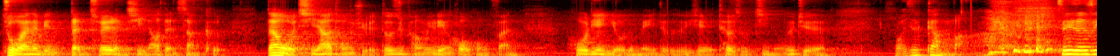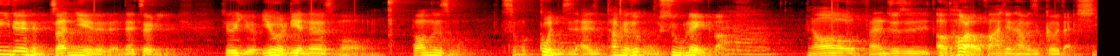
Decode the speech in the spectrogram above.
坐在那边等吹冷气，然后等上课。但我其他同学都是旁边练后空翻或练有的没的的一些特殊技能，我就觉得我在干嘛？这些都是一堆很专业的人在这里。就是有也有练那个什么，不知道那是什么什么棍子还是他可能是武术类的吧。然后反正就是哦，后来我发现他们是歌仔戏，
